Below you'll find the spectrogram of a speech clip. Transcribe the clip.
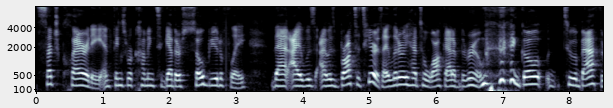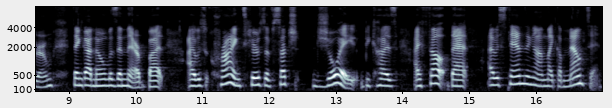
such clarity and things were coming together so beautifully that I was I was brought to tears. I literally had to walk out of the room and go to a bathroom. Thank God no one was in there, but I was crying tears of such joy because I felt that I was standing on like a mountain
